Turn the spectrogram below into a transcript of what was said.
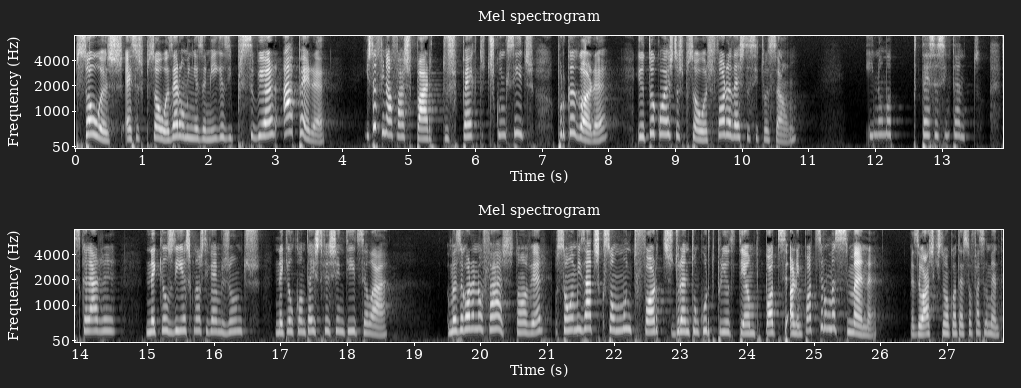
pessoas, essas pessoas eram minhas amigas e perceber, ah, pera, isto afinal faz parte do espectro desconhecidos, porque agora eu estou com estas pessoas fora desta situação e não me apetece assim tanto. Se calhar naqueles dias que nós estivemos juntos, naquele contexto fez sentido, sei lá. mas agora não faz, estão a ver? São amizades que são muito fortes durante um curto período de tempo. Pode ser, olhem, pode ser uma semana, mas eu acho que isto não acontece tão facilmente.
